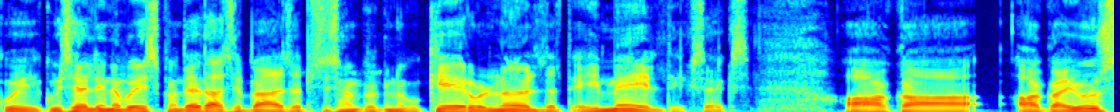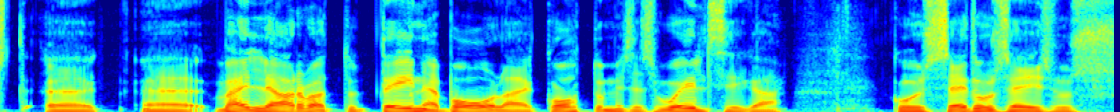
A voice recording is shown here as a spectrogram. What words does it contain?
kui, kui selline võistkond edasi pääseb, siis on ka nagu keeruline öelda, et ei meeldiks, eks. aga, aga just äh, äh, välja arvatud teine poole kohtumises Walesiga, kus eduseisus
